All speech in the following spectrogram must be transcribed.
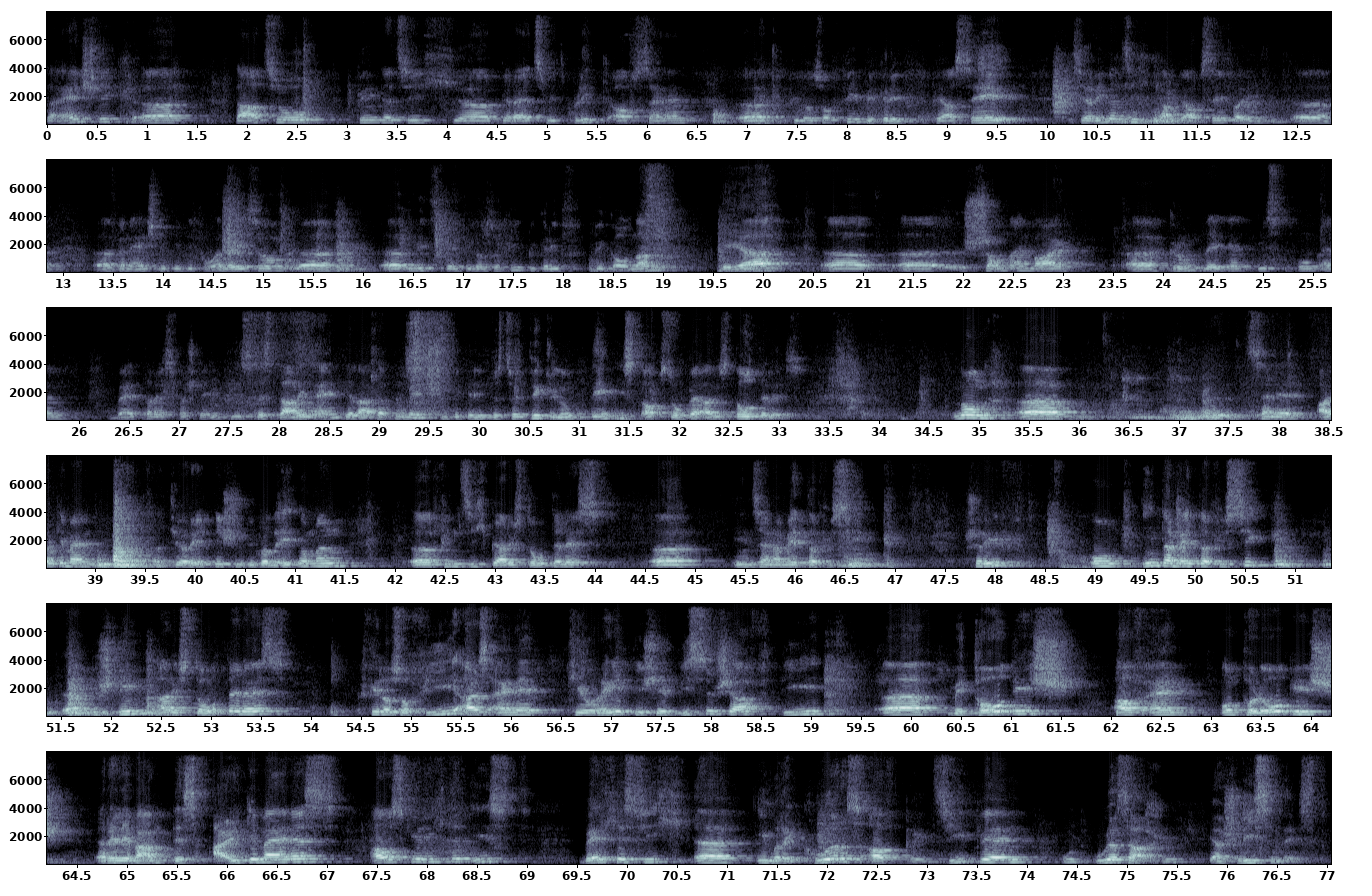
der Einstieg äh, dazu findet sich äh, bereits mit Blick auf seinen äh, Philosophiebegriff per se. Sie erinnern sich, ich habe ja auch selber in, äh, äh, beim Einstieg in die Vorlesung äh, mit dem Philosophiebegriff begonnen, der schon einmal grundlegend ist, um ein weiteres Verständnis des darin eingelagerten Menschenbegriffes zu entwickeln. Und dem ist auch so bei Aristoteles. Nun, äh, seine allgemein äh, theoretischen Überlegungen äh, finden sich bei Aristoteles äh, in seiner Metaphysik-Schrift und in der Metaphysik äh, bestimmt Aristoteles Philosophie als eine theoretische Wissenschaft, die äh, methodisch auf ein ontologisch relevantes Allgemeines ausgerichtet ist, welches sich äh, im Rekurs auf Prinzipien und Ursachen erschließen lässt.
